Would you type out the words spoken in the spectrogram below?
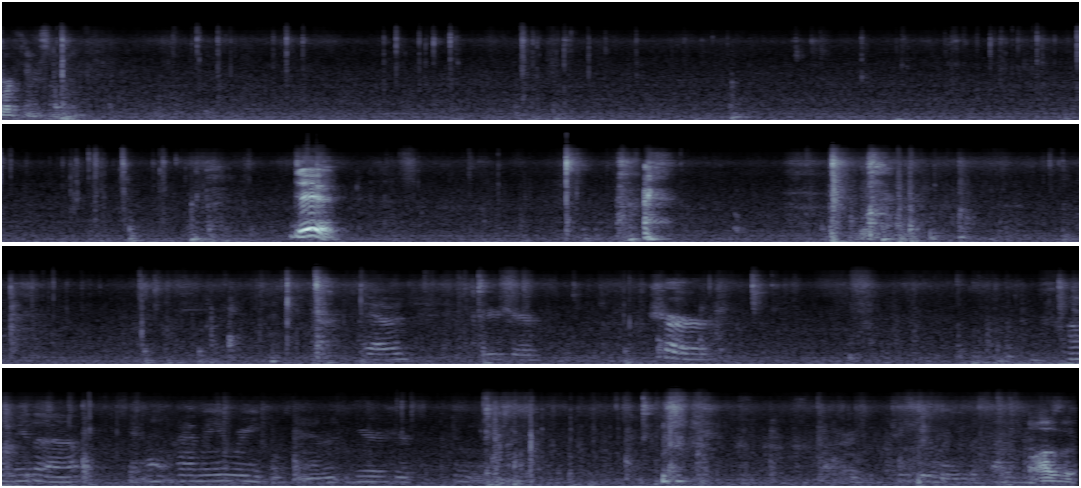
working or something. Dude. David, here's your shirt. Hung it up, it won't have any wrinkles in it, here's your pants. azdı.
